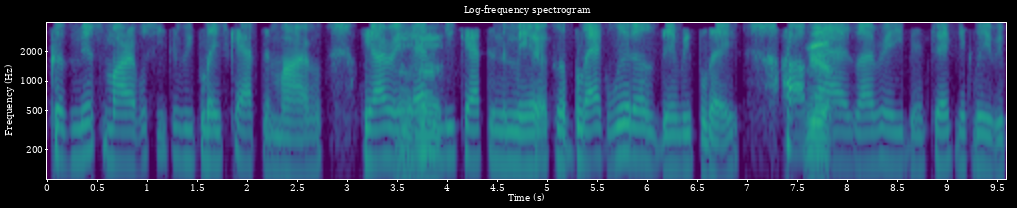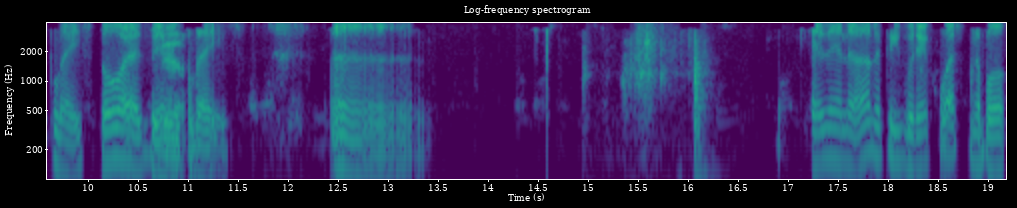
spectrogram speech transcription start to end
Because Miss Marvel, she can replace Captain Marvel. We already have a Mhm. new Captain America. Black Widow's been replaced. Hawkeye's already been technically replaced. Thor has been Yeah. replaced. Um, and then the other people, they're questionable.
